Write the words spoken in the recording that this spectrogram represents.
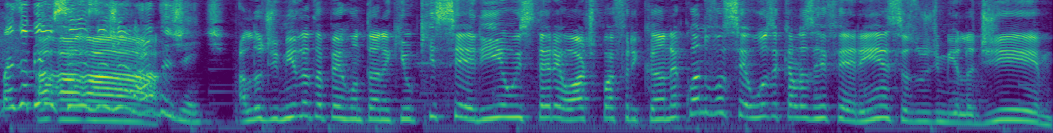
Mas a Beyoncé é exagerada, gente. A Ludmilla tá perguntando aqui o que seria um estereótipo africano. É quando você usa aquelas referências, Ludmilla, de,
